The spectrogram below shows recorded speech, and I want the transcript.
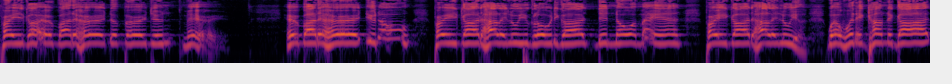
praise God, everybody heard the Virgin Mary. Everybody heard, you know, praise God, hallelujah, glory to God, didn't know a man, praise God, hallelujah. Well, when it come to God,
